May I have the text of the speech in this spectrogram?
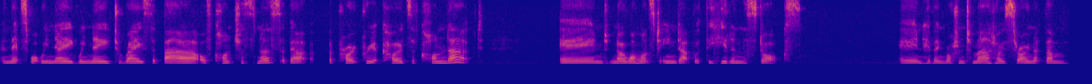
And that's what we need. We need to raise the bar of consciousness about appropriate codes of conduct and no one wants to end up with their head in the stocks and having rotten tomatoes thrown at them.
